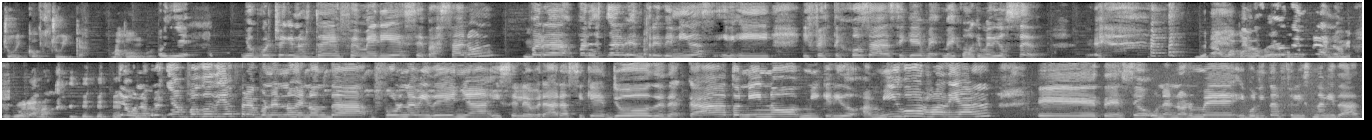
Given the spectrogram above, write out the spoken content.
Chuico, chuica, mapudungún. Oye, yo encuentro que nuestras efemérides se pasaron para, para estar entretenidas y, y, festejosas, así que me, como que me dio sed. De agua, por lo menos. Este programa. Ya, bueno, pero quedan pocos días para ponernos en onda full navideña y celebrar. Así que yo, desde acá, Tonino, mi querido amigo radial, eh, te deseo una enorme y bonita feliz Navidad.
